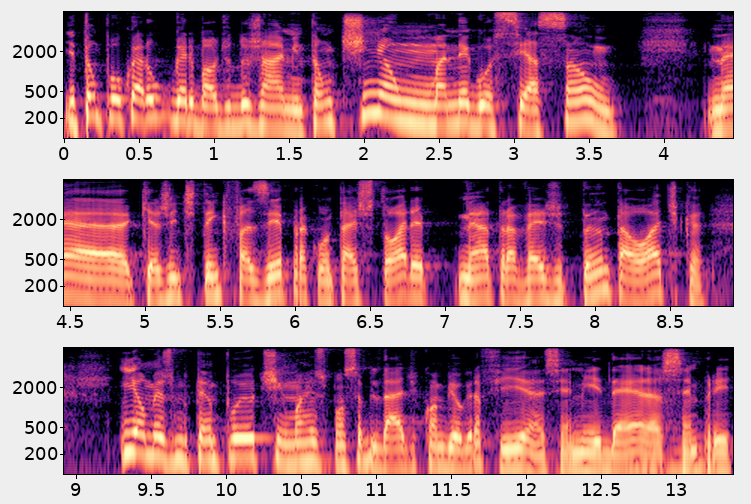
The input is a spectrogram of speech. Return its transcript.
e tampouco era o Garibaldi do Jaime. Então tinha uma negociação né, que a gente tem que fazer para contar a história né, através de tanta ótica. E, ao mesmo tempo, eu tinha uma responsabilidade com a biografia. Assim, a minha ideia era sempre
